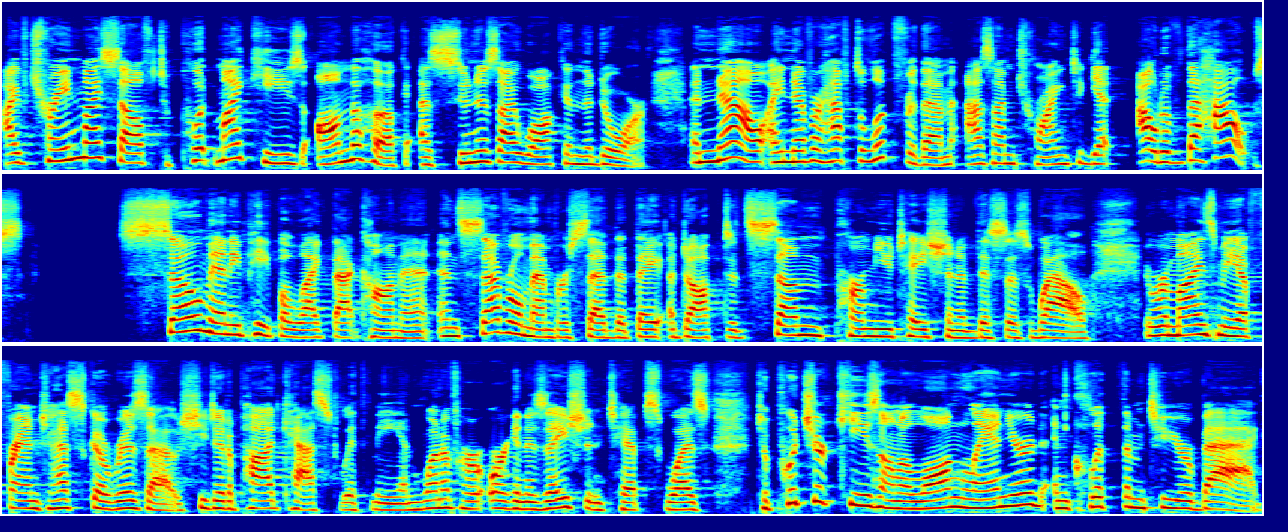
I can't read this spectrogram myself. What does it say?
I've trained myself to put my keys on the hook as soon as I walk in the door. And now I never have to look for them as I'm trying to get out of the house. So many people liked that comment and several members said that they adopted some permutation of this as well. It reminds me of Francesca Rizzo. She did a podcast with me and one of her organization tips was to put your keys on a long lanyard and clip them to your bag.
